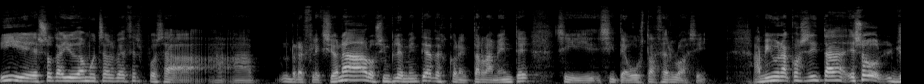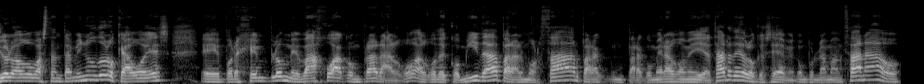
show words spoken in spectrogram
y eso te ayuda muchas veces pues a, reflexionar o simplemente a desconectar la mente si, si te gusta hacerlo así. A mí una cosita, eso yo lo hago bastante a menudo, lo que hago es, eh, por ejemplo, me bajo a comprar algo, algo de comida para almorzar, para, para, comer algo a media tarde o lo que sea, me compro una manzana o,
